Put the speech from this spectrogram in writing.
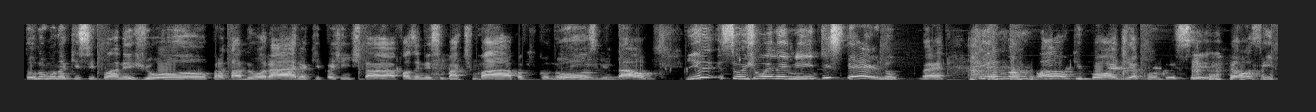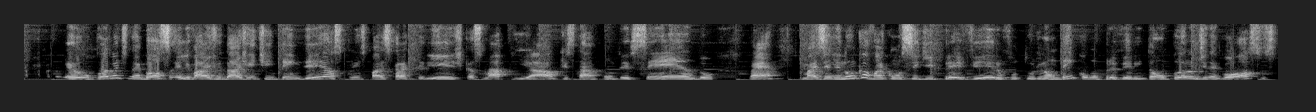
Todo mundo aqui se planejou para estar tá no horário aqui para a gente estar tá fazendo esse bate-papo aqui conosco Sim. e tal, e surge um elemento externo, né? Que é normal que pode acontecer. Então assim, eu, o plano de negócio ele vai ajudar a gente a entender as principais características, mapear o que está acontecendo, né? Mas ele nunca vai conseguir prever o futuro, não tem como prever. Então, o plano de negócios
